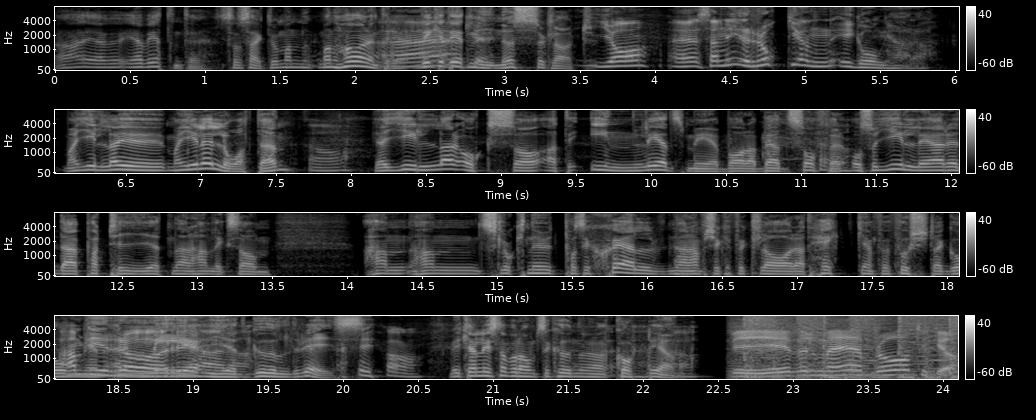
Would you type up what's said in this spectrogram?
Ja, jag, jag vet inte, som sagt, man, man hör inte det. Nej, Vilket är ett okej. minus såklart. Ja, eh, sen är rocken igång här. då. Man gillar ju man gillar låten, Ja. jag gillar också att det inleds med bara bäddsoffor och så gillar jag det där partiet när han liksom han, han slår knut på sig själv när han försöker förklara att Häcken för första gången blir är rörig med i ett guldrace. ja. Vi kan lyssna på de sekunderna kort igen. Ja. Vi är väl med bra tycker jag.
